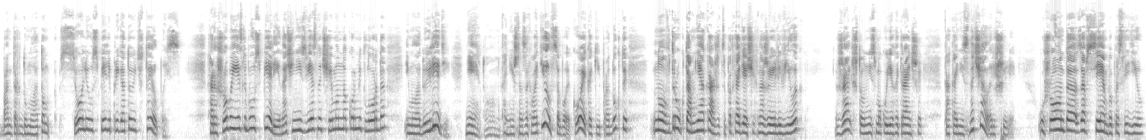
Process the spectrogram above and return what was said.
Бантер думал о том, все ли успели приготовить в Тейлбейс. Хорошо бы, если бы успели, иначе неизвестно, чем он накормит лорда и молодую леди. Нет, он, конечно, захватил с собой кое-какие продукты, но вдруг там не окажется подходящих ножей или вилок. Жаль, что он не смог уехать раньше, как они сначала решили. Уж он-то за всем бы проследил.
